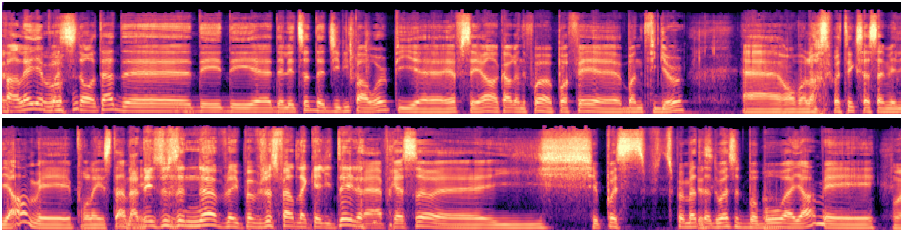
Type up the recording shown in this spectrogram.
en parlait il y a pas si longtemps de, des, des, euh, de l'étude de GD Power, puis euh, FCA, encore une fois, a pas fait euh, bonne figure. Euh, on va leur souhaiter que ça s'améliore, mais pour l'instant... Dans ben, des usines neuves, là, ils peuvent juste faire de la qualité. Là. ben, après ça, euh, je sais pas si tu peux mettre le doigt sur le bobo ailleurs, mais Ouais.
